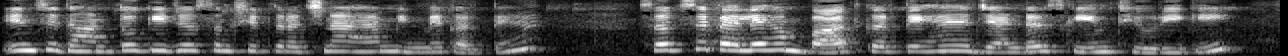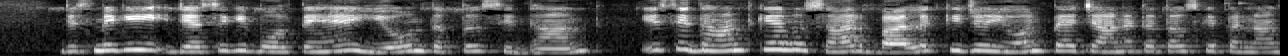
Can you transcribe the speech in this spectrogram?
इन सिद्धांतों की जो संक्षिप्त रचना है हम इनमें करते हैं। सबसे पहले हम बात करते हैं जेंडर स्कीम थ्योरी की, जिसमें कि जैसे कि बोलते हैं यौन तत्व सिद्धांत। इस सिद्धांत के अनुसार बालक की जो यौन पहचान है तथा उसके परिणाम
